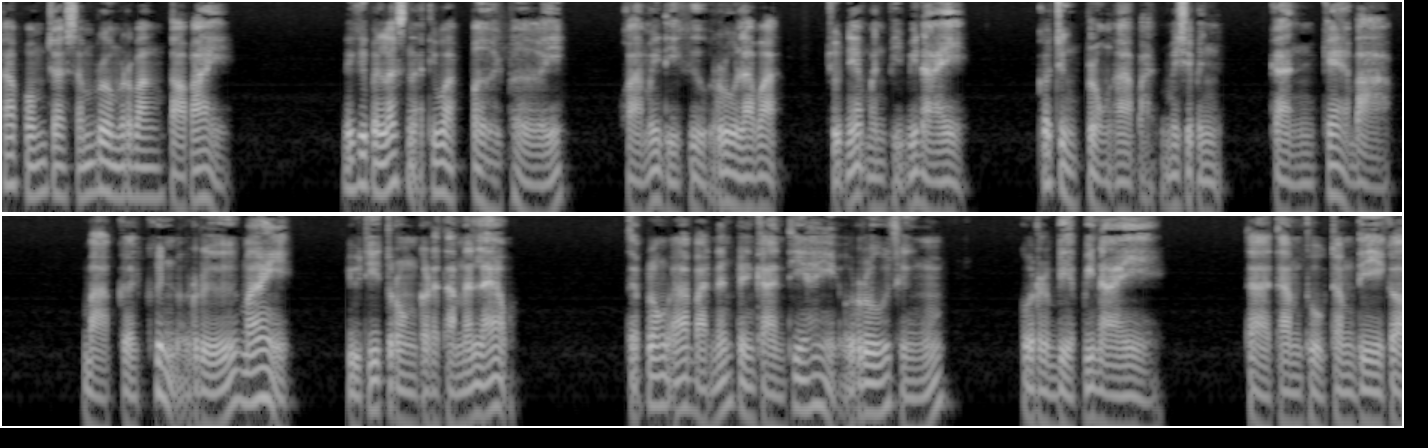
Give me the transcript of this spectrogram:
ครับผมจะสำรวมระวังต่อไป นี่คือเป็นลักษณะที่ว่าเปิดเผย ความไม่ดีคือรู้แล้วว่า จุดเนี้ยมันผิดวินัย ก็จึงปลงอาบัติไม่ใช่เป็นการแก้บาป บาปเกิดขึ้นหรือไม่อยู่ที่ตรงกระทำนั้นแล้ว แต่ปลงอาบัตินั้นเป็นการที่ให้รู้ถึงกฎระเบียบวินัย ถ้าทำถูกทำดีก็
